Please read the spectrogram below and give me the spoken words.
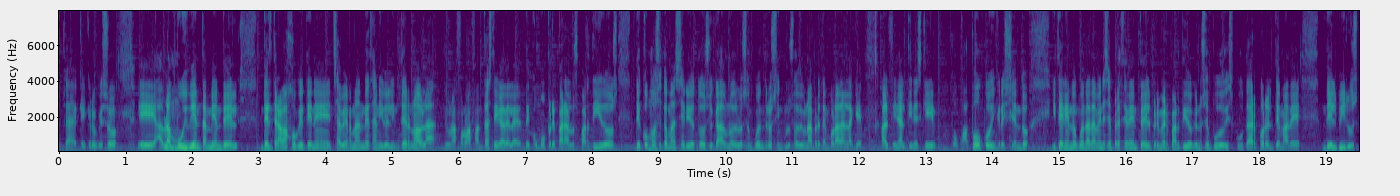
O sea, que creo que eso habla muy bien también del, del, trabajo que tiene Xavi Hernández a nivel interno, habla de una forma fantástica de, de cómo prepara los partidos, de cómo se toma en serio todos y cada uno de los encuentros, incluso de una pretemporada en la que al final tienes que ir poco a poco, increciendo y teniendo en cuenta también ese precedente del primer partido que no se pudo disputar por el tema de, del virus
